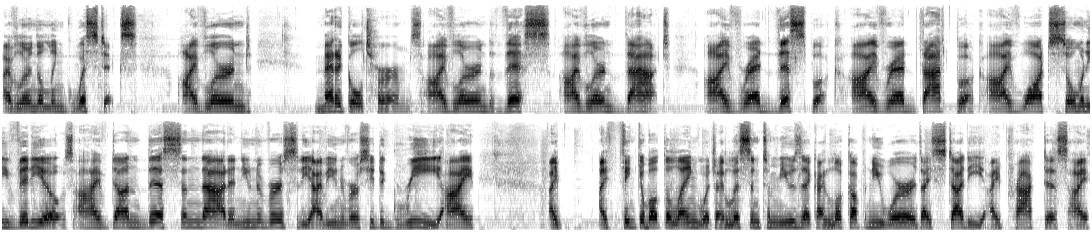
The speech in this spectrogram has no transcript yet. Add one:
I've learned the linguistics. I've learned medical terms. I've learned this. I've learned that. I've read this book. I've read that book. I've watched so many videos. I've done this and that in university. I have a university degree. I I I think about the language, I listen to music, I look up new words, I study, I practice, I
